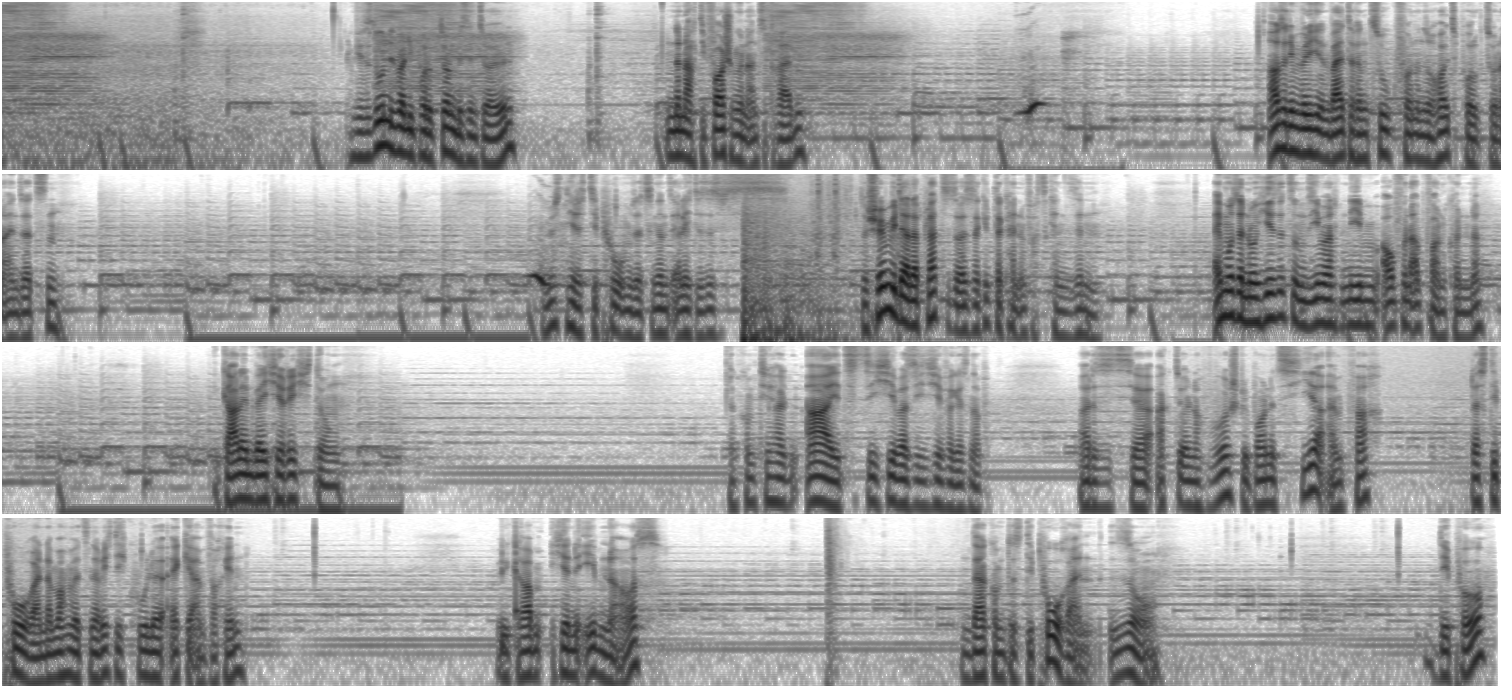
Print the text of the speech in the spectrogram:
Wir versuchen jetzt mal die Produktion ein bisschen zu erhöhen. Und danach die Forschungen anzutreiben. Außerdem würde ich einen weiteren Zug von unserer Holzproduktion einsetzen. Wir müssen hier das Depot umsetzen, ganz ehrlich. Das ist so schön, wie da der Platz ist, aber es ergibt da keinen, einfach keinen Sinn. Eigentlich muss er nur hier sitzen und jemand neben auf- und abfahren können, ne? Egal in welche Richtung. Dann kommt hier halt... Ah, jetzt sehe ich hier, was ich hier vergessen habe. Aber das ist ja aktuell noch wurscht. Wir bauen jetzt hier einfach das Depot rein. Da machen wir jetzt eine richtig coole Ecke einfach hin. Wir graben hier eine Ebene aus. Und da kommt das Depot rein. So. Depot.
